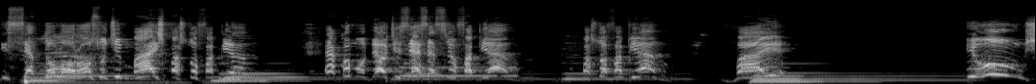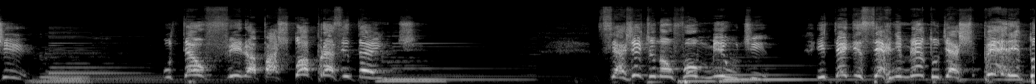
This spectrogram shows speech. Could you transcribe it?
Isso é doloroso demais, pastor Fabiano. É como Deus dissesse assim, Fabiano, pastor Fabiano, vai e unge o teu filho a pastor presidente. Se a gente não for humilde e ter discernimento de espírito,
